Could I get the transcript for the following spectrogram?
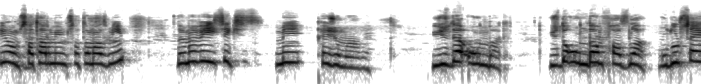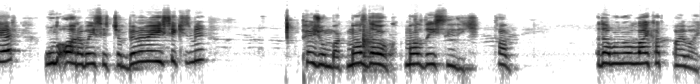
Bilmiyorum satar mıyım satamaz mıyım? BMW i8 mi Peugeot mu abi? %10 bak. %10'dan fazla olursa eğer onu arabayı seçeceğim. BMW i8 mi? Peugeot bak Mazda yok. Mazda'yı sildik. Tamam. Hadi abone ol like at bay bay.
